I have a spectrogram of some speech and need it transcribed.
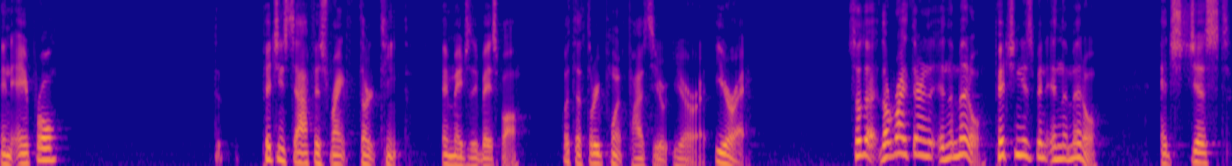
in April, the pitching staff is ranked 13th in Major League Baseball with a 3.50 ERA. So they're, they're right there in the middle. Pitching has been in the middle. It's just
